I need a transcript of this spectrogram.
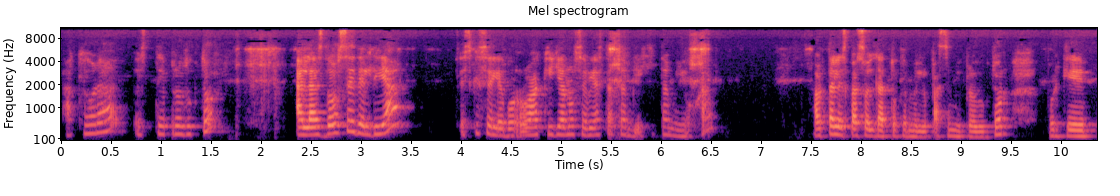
¿a qué hora, este productor? A las 12 del día. Es que se le borró aquí, ya no se ve hasta tan viejita mi hoja. Ahorita les paso el dato que me lo pase mi productor, porque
